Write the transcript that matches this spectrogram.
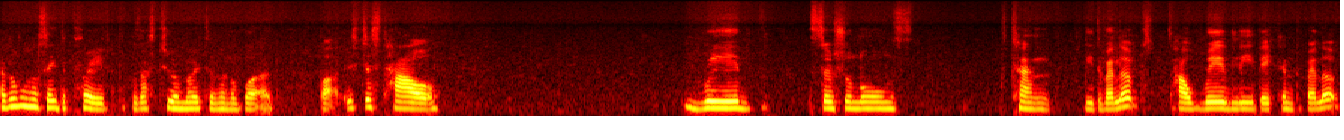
I don't want to say depraved because that's too emotive in a word, but it's just how weird social norms can be developed, how weirdly they can develop,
